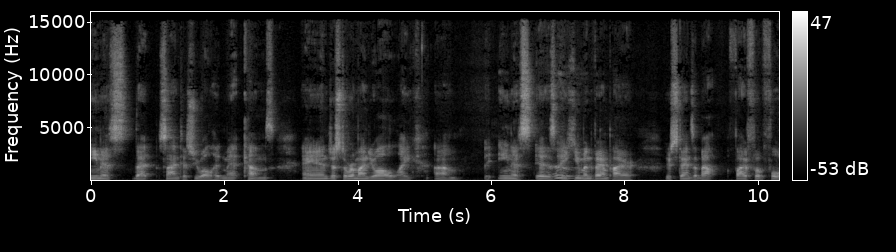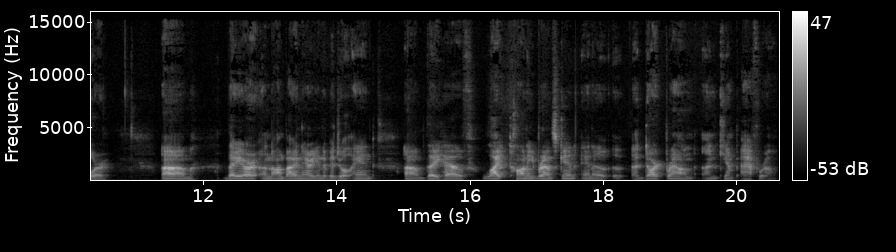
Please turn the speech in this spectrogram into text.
Enos, that scientist you all had met, comes. And just to remind you all, like, um, Enos is a human vampire who stands about five foot four. Um, they are a non-binary individual, and um, they have light tawny brown skin and a, a dark brown unkempt afro.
